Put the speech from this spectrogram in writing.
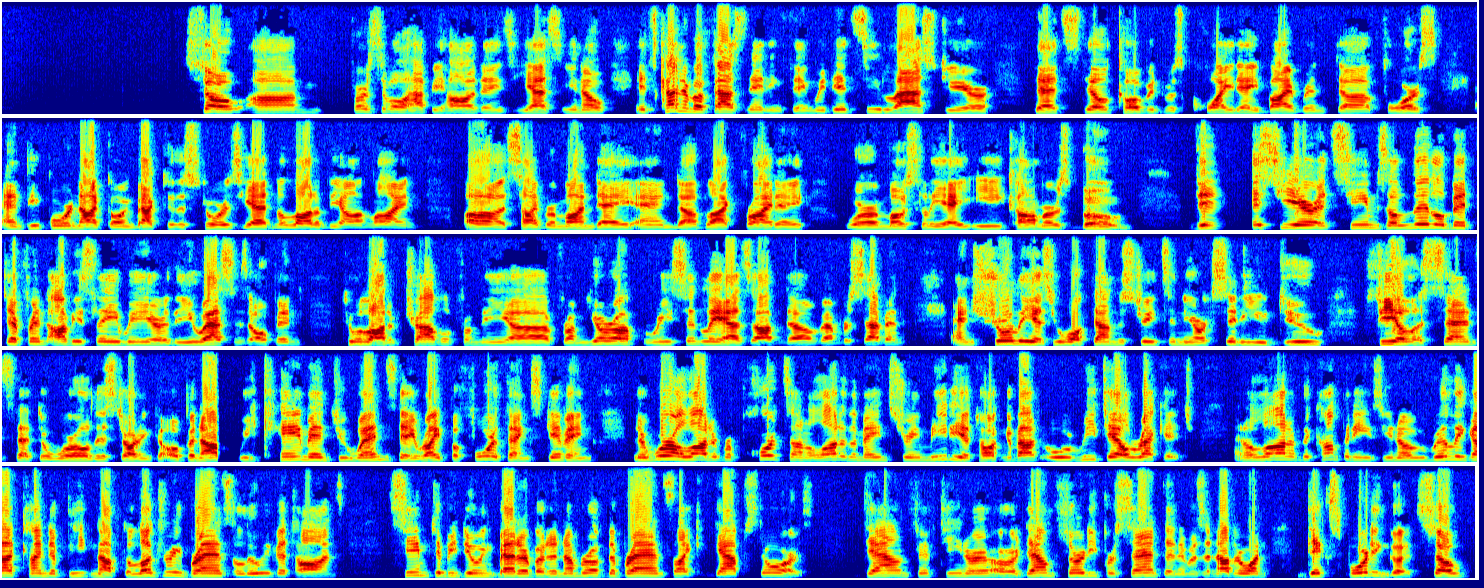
So, um, first of all, happy holidays. Yes, you know, it's kind of a fascinating thing. We did see last year that still COVID was quite a vibrant uh, force, and people were not going back to the stores yet. And a lot of the online uh, Cyber Monday and uh, Black Friday were mostly a e-commerce boom. This, this year, it seems a little bit different. Obviously, we are the U.S. is open to a lot of travel from the uh, from Europe recently, as of November seventh. And surely, as you walk down the streets in New York City, you do feel a sense that the world is starting to open up. We came into Wednesday right before Thanksgiving. There were a lot of reports on a lot of the mainstream media talking about oh, retail wreckage. And a lot of the companies, you know, really got kind of beaten up. The luxury brands, the Louis Vuittons, seem to be doing better, but a number of the brands like Gap stores down 15 or, or down 30%. And there was another one, Dick's Sporting Goods. So,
